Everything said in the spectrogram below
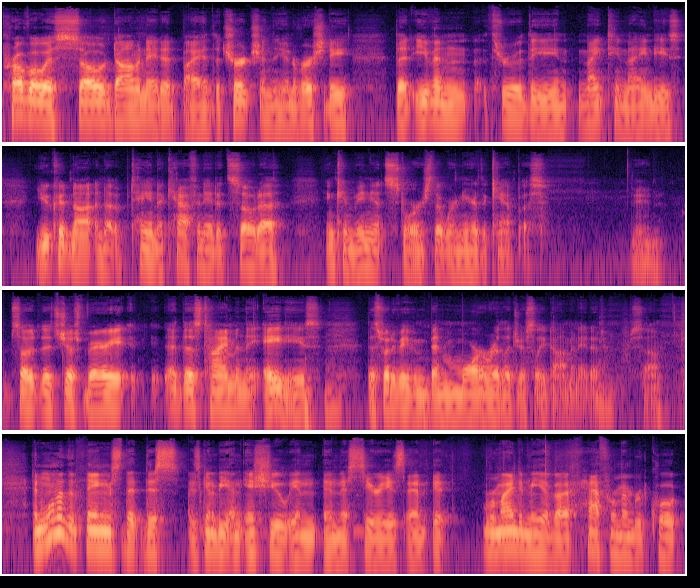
Provo is so dominated by the church and the university that even through the 1990s, you could not obtain a caffeinated soda in convenience stores that were near the campus. Dude. So it's just very, at this time in the 80s, mm-hmm. this would have even been more religiously dominated. So, And one of the things that this is going to be an issue in, in this series, and it reminded me of a half remembered quote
